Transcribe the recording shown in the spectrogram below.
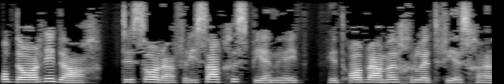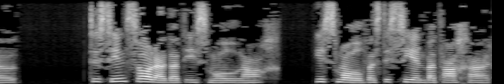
Op daardie dag, toe Sarah vir Isaac gespeen het, het Abraham een groot feest gehou. Toe sien Sarah dat Ismael lag. Ismael was die sien wat Agar,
